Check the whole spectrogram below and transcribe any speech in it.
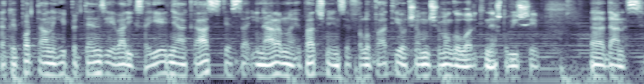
dakle portalne hipertenzije, variksa jednjaka, asistesa i naravno hepatične encefalopatije o čemu ćemo govoriti nešto više danas.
